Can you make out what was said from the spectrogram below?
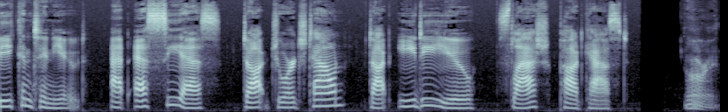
be continued at scs.georgetown.edu slash podcast. All right.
